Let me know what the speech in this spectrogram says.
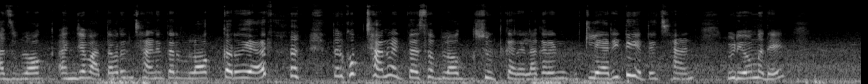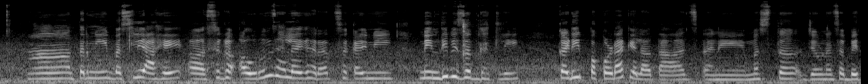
आज व्लॉग म्हणजे वातावरण छान आहे तर ब्लॉग करूयात. तर खूप छान वाटतं असं ब्लॉग शूट करायला कारण क्लॅरिटी येते छान व्हिडिओमध्ये. तर मी बसली आहे. सगळं आवरून झालं आहे घरात. सकाळी मी मेहंदी भिजत घातली. कढी पकोडा केला होता आज आणि मस्त जेवणाचा बेत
